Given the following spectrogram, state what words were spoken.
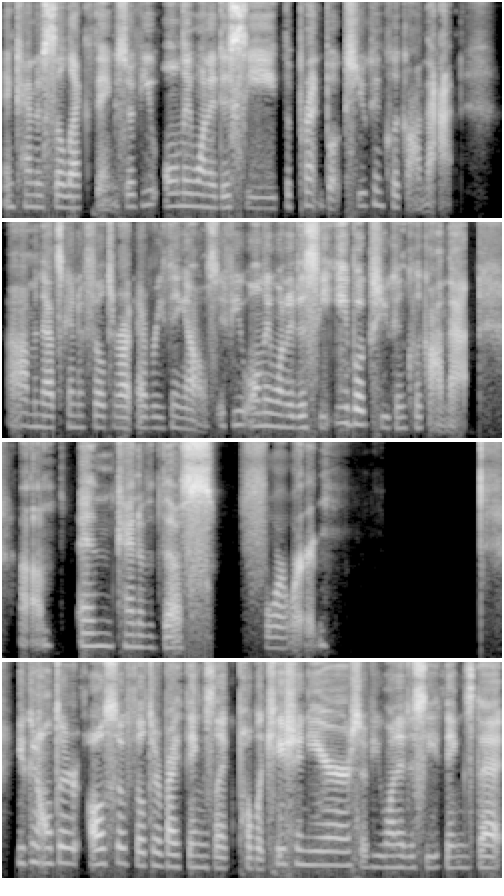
and kind of select things. So if you only wanted to see the print books, you can click on that. Um, and that's going to filter out everything else. If you only wanted to see ebooks, you can click on that. Um, and kind of thus forward. You can alter, also filter by things like publication year. So if you wanted to see things that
